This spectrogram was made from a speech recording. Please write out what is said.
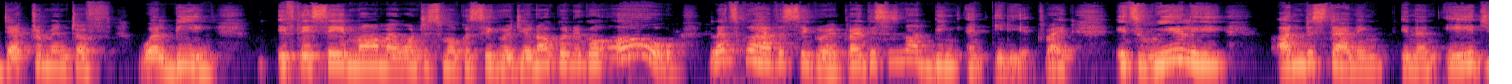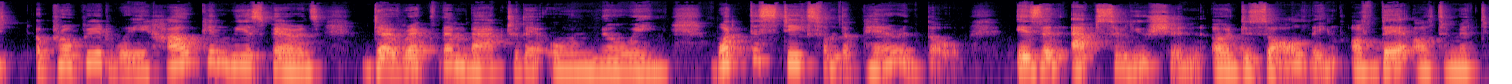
detriment of well being. If they say, Mom, I want to smoke a cigarette, you're not going to go, Oh, let's go have a cigarette, right? This is not being an idiot, right? It's really understanding in an age appropriate way how can we as parents direct them back to their own knowing what this takes from the parent though is an absolution a dissolving of their ultimate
